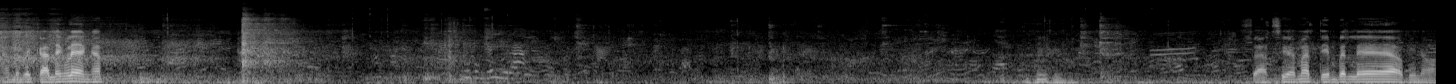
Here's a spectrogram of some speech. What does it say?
อ่าบรรยากาศแรงๆครับ สาดเสือมาเต็มเบิดแล้วพี่น้อง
